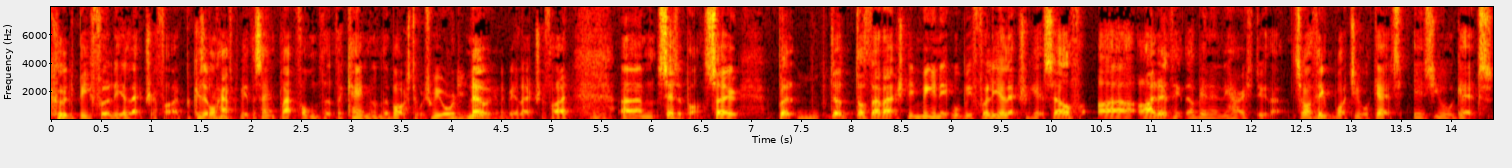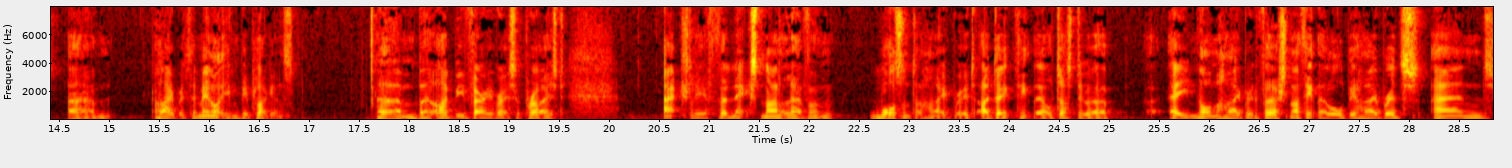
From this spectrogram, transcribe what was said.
could be fully electrified because it'll have to be the same platform that the Cayman and the Boxster, which we already know are going to be electrified, um, sit upon. So, but d- does that actually mean it will be fully electric itself? Uh, I don't think they'll be in any hurry to do that. So I think what you will get is you will get um, hybrids. They may not even be plug-ins, um, but I'd be very, very surprised actually if the next 911 wasn't a hybrid. I don't think they'll just do a a non-hybrid version. I think they'll all be hybrids, and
